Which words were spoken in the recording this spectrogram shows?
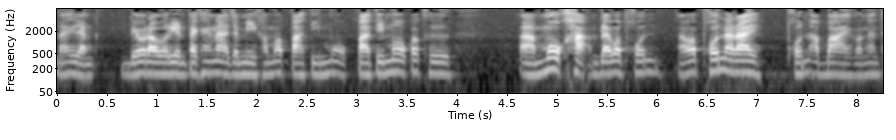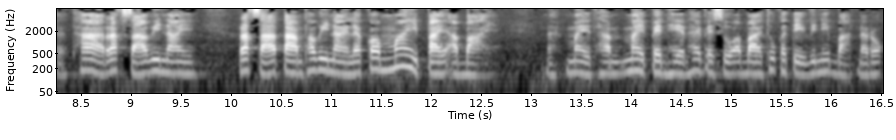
นะอย่างเดี๋ยวเราเรียนไปข้างหน้าจะมีคำว่าปาติโมกปาติโมกก็คืออโมกขะแปลว่าพ้นว่าพ้นอะไรพ้นอบายว่างั้นเถอะถ้ารักษาวินัยรักษาตามพระวินัยแล้วก็ไม่ไปอบาย นะไม่ทำไม่เป็นเหตุให้ไปสู่อบายทุกติวินิบาตนรก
